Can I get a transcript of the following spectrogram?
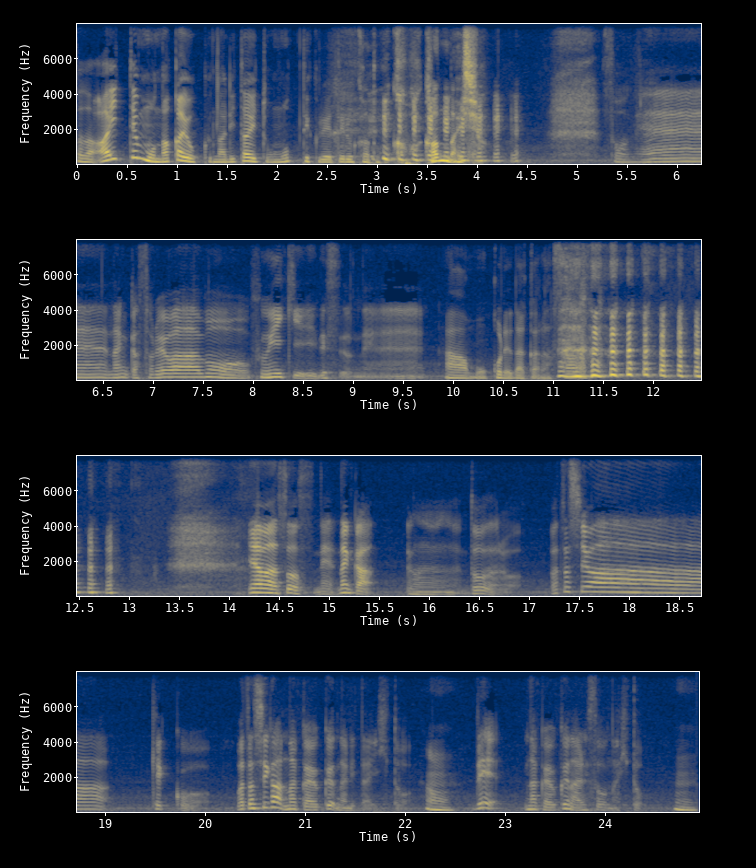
ただ相手も仲良くなりたいと思ってくれてるかどうか わかんないじゃん。そうね。なんかそれはもう雰囲気ですよね。ああもうこれだからさ。いやまあそうですね。なんかうんどうだろう。私は結構私が仲良くなりたい人。うん。で仲良くなれそうな人。うん。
